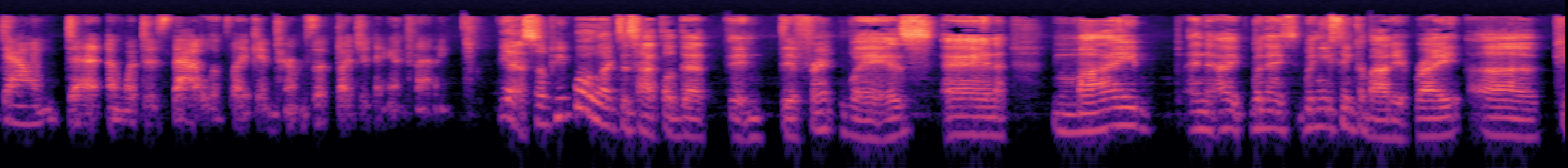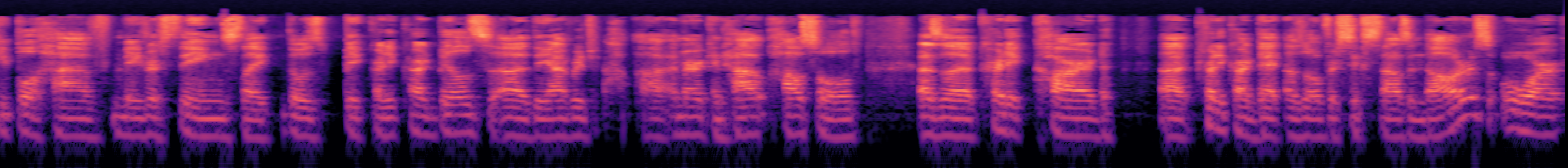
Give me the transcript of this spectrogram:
down debt, and what does that look like in terms of budgeting and planning? Yeah, so people like to tackle debt in different ways, and my and I when I when you think about it, right? Uh, people have major things like those big credit card bills. Uh, the average uh, American ho- household has a credit card uh, credit card debt of over six thousand dollars, or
